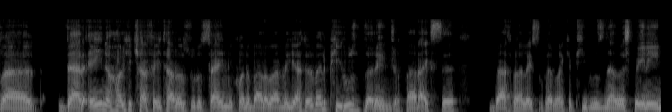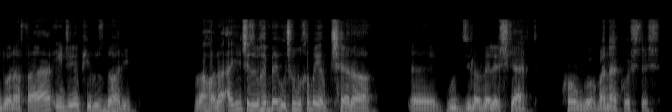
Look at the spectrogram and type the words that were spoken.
و در عین حال که کفه ترازو رو سعی می‌کنه برابر نگه داره ولی پیروز داره اینجا. برعکس بتمن علی سوپرمن که پیروز نداشت بین این دو نفر اینجا یه پیروز داریم. و حالا اگه چیزی می‌خوای بگو چون می‌خوام بگم چرا گودزیلا ولش کرد کنگو و نکشتش.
